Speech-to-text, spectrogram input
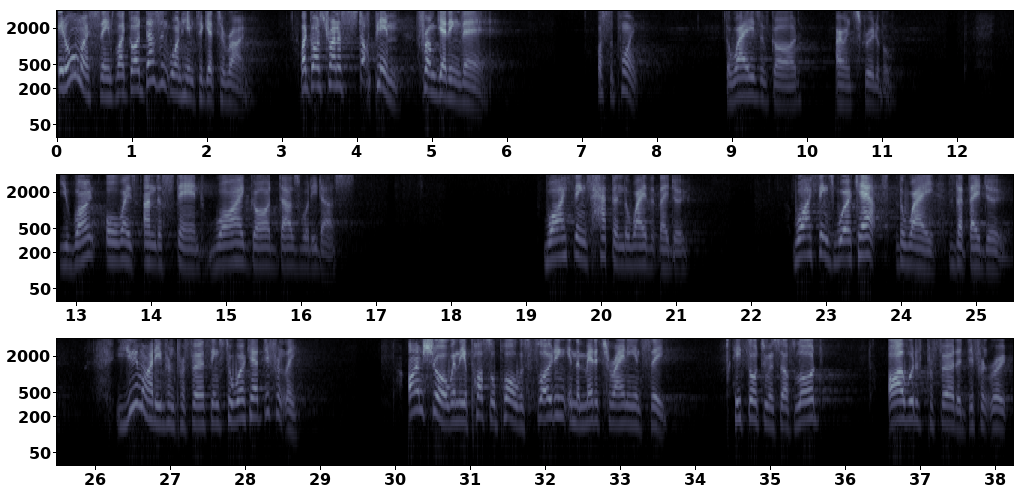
It almost seems like God doesn't want him to get to Rome, like God's trying to stop him from getting there. What's the point? The ways of God are inscrutable. You won't always understand why God does what he does, why things happen the way that they do, why things work out the way that they do. You might even prefer things to work out differently. I'm sure when the Apostle Paul was floating in the Mediterranean Sea, he thought to himself, Lord, I would have preferred a different route.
